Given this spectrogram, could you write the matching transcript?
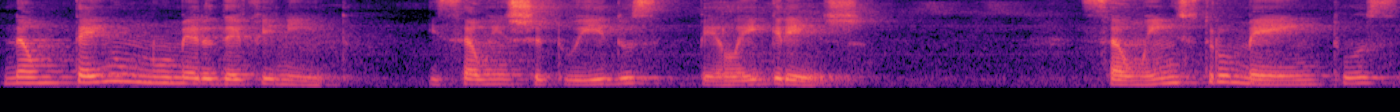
não têm um número definido e são instituídos pela Igreja. São instrumentos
